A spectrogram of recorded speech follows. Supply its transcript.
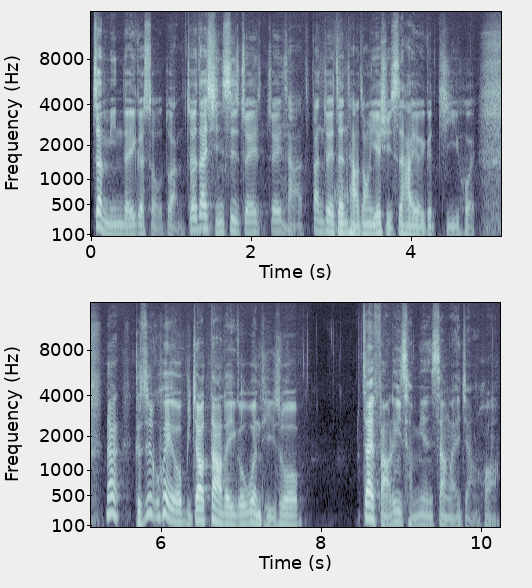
证明的一个手段，就是在刑事追追查、犯罪侦查中，也许是还有一个机会。那可是会有比较大的一个问题说，在法律层面上来讲的话，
